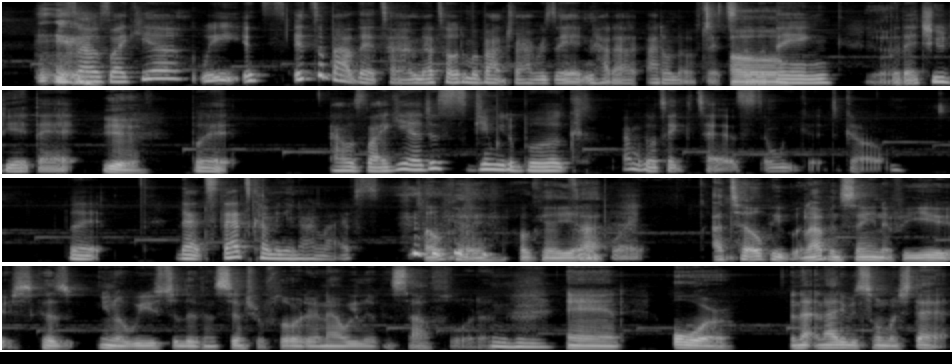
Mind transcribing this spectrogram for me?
so I was like, yeah, we it's it's about that time. And I told him about driver's ed and how to I don't know if that's still Oh. a thing, yeah. but that you did that. yeah. But I was like, yeah, just give me the book. I'm gonna go take the test and we good to go. But that's that's coming in our lives. Okay. Okay. Yeah. point. I tell people, and I've been saying it for years, because you know we used to live in Central Florida, and now we live in South Florida, Mhm. and or not, not even so much that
